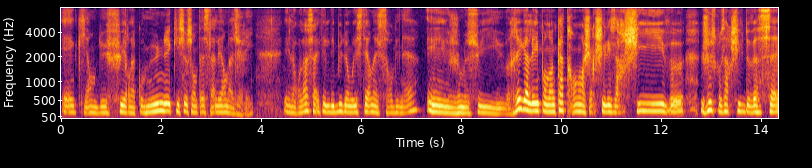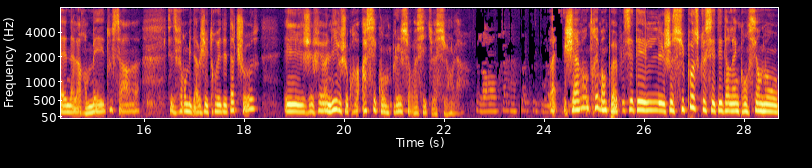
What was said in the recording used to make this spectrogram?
et qui ont dû fuir la commune et qui se sont installés en Algérie. Et alors là, ça a été le début d'un western extraordinaire. Et je me suis régalée pendant quatre ans à chercher les archives, jusqu'aux archives de Vincennes, à l'armée, tout ça. C'était formidable. J'ai trouvé des tas de choses. Et j'ai fait un livre, je crois, assez complet sur la situation là. J'inventerai mon peuple. C'était, je suppose que c'était dans l'inconscient de mon,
